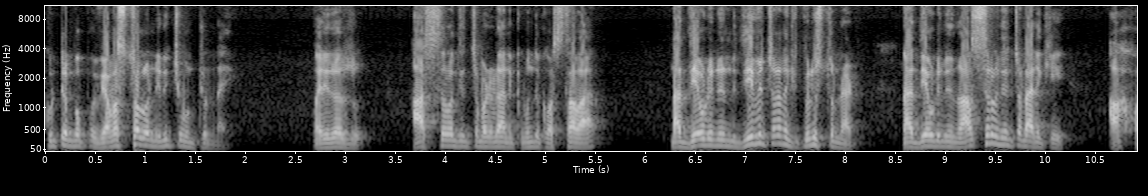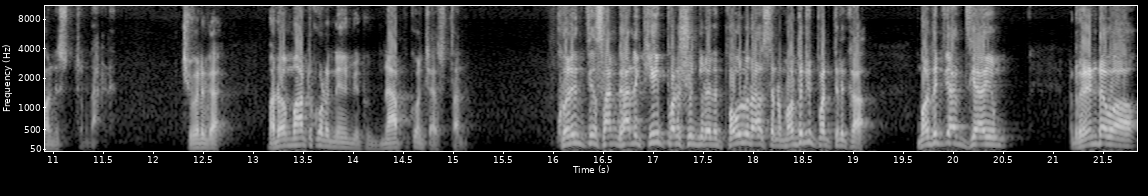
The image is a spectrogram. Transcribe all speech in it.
కుటుంబపు వ్యవస్థలో నిలిచి ఉంటున్నాయి. మరి ఈరోజు ఆశీర్వదించబడడానికి ముందుకు వస్తావా? నా దేవుడు నిన్ను దీవించడానికి పిలుస్తున్నాడు. నా దేవుడు నిన్ను ఆశీర్వదించడానికి ఆహ్వానిస్తున్నాడు. చివరిగా మరో మాట కూడా నేను మీకు జ్ఞాపకం చేస్తాను. కొరింత సంఘానికి పరిశుద్ధుడైన పౌలు రాసిన మొదటి పత్రిక మొదటి అధ్యాయం రెండవ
